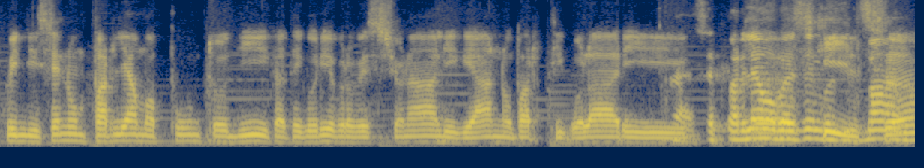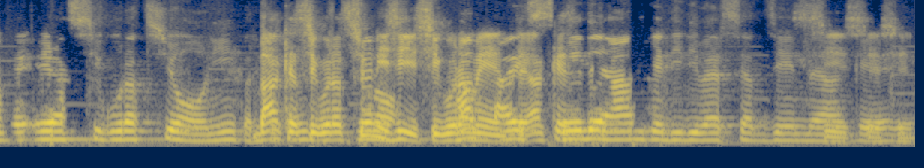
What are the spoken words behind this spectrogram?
quindi se non parliamo appunto di categorie professionali che hanno particolari Eh, se parliamo per eh, esempio skills, di banche e assicurazioni, banche e assicurazioni sì, sicuramente, anche sede anche di diverse aziende, Sì, anche, sì, sì.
